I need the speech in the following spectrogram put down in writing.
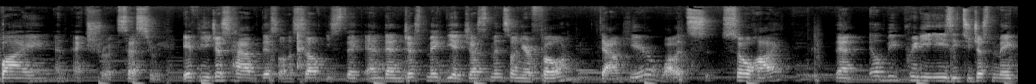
buying an extra accessory. If you just have this on a selfie stick and then just make the adjustments on your phone down here while it's so high, then it'll be pretty easy to just make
